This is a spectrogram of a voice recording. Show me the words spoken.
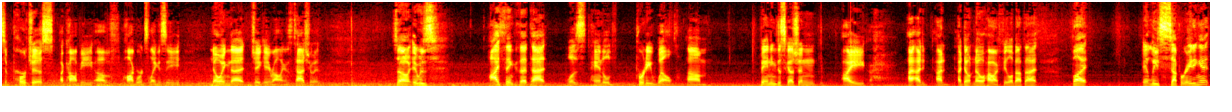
to purchase a copy of Hogwarts Legacy, knowing that J.K. Rowling is attached to it. So it was, I think that that was handled pretty well. Um, banning discussion I, I, I, I don't know how I feel about that, but at least separating it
